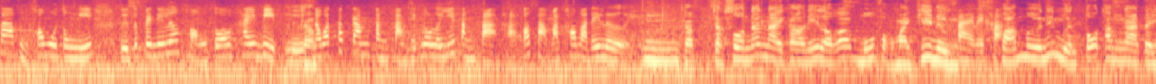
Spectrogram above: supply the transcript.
ทราบถึงข้อมูลตรงนี้ หรือจะเป็นในเรื่องของตัวไฮบริดหรือครับ นวัตกรรมต่างๆ เทคโนโลยีต่างๆ ค่ะ ก็สามารถเข้ามาได้เลย อืมครับจากโซนด้านในคราวนี้เราก็มูฟออกมาอีกที่หนึ่งใช่เลยค่ะ ขวามือนี่เหมือนโต๊ะทำงานแต่จ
